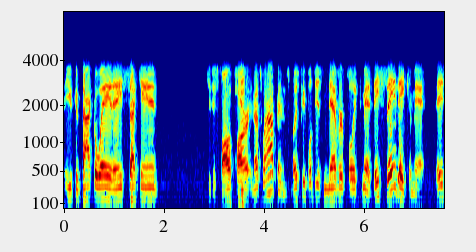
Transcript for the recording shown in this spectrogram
you can back away at any second to just fall apart, and that's what happens. Most people just never fully commit. They say they commit, they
